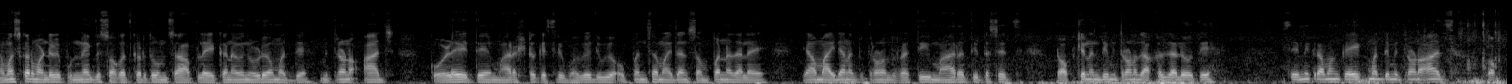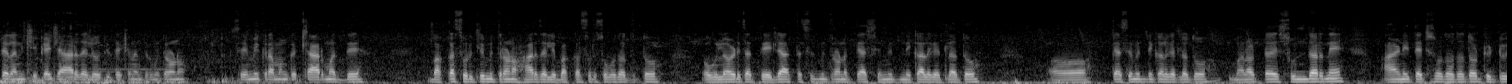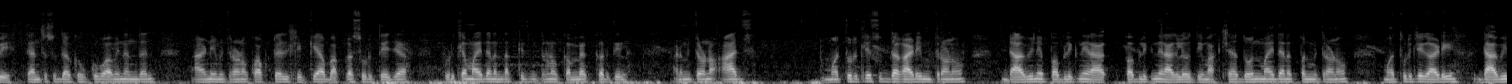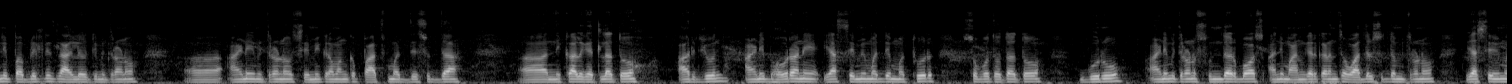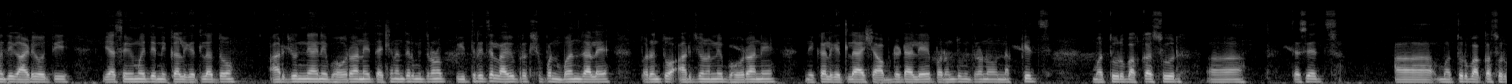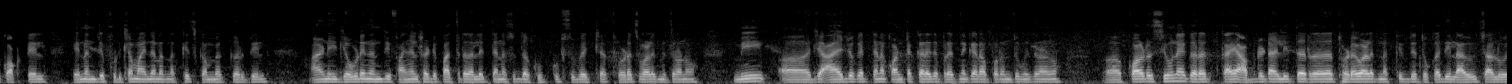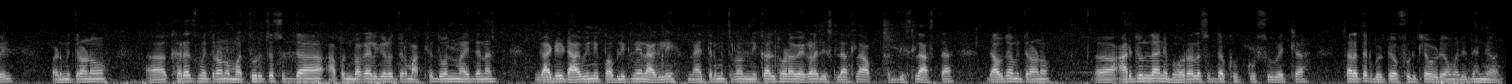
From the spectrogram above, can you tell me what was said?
नमस्कार मंडळी पुन्हा एकदा स्वागत करतो तुमचं आपल्या एका नवीन व्हिडिओमध्ये. मित्रांनो आज कोळे येथे महाराष्ट्र केसरी भव्य दिव्य ओपनचं मैदान संपन्न झालं आहे. या मैदानात मित्रांनो रती महारथी तसेच टॉपचे नंदी मित्रांनो दाखल झाले होते. सेमी क्रमांक एकमध्ये मित्रांनो आज कॉकटेल आणि चिकायची हार झाली होती. त्याच्यानंतर मित्रांनो सेमी क्रमांक चारमध्ये बाक्कासूरची मित्रांनो हार झाली. बाकासूरसोबत होता तो ओगलावाडीचा तेजा. तसेच मित्रांनो त्या सेमीत निकाल घेतला तो. त्या सेमीत निकाल घेतला तो. मला वाटतं सुंदरने आणि त्याच्यासोबत होता तो टिटवी. त्यांचंसुद्धा खूप खूप अभिनंदन. आणि मित्रांनो कॉकटेल शिक्या बाकासूर तेजा पुढच्या मैदानात नक्कीच मित्रांनो कमबॅक करतील. आणि मित्रांनो आज मथुरची सुद्धा गाडी मित्रांनो डावीने पब्लिकने रा पब्लिकने लागली होती. मागच्या दोन मैदानात पण मित्रांनो मथुरची गाडी डावीने पब्लिकनेच लागली होती मित्रांनो. आणि मित्रांनो सेमी क्रमांक पाचमध्ये सुद्धा निकाल घेतला तो. अर्जुन आणि भौराने या सेमीमध्ये मथुर सोबत होता तो गुरु आणि मित्रांनो सुंदर बॉस आणि मानगरकरांचं वादळसुद्धा मित्रांनो या सेमीमध्ये गाडी होती. या सेमीमध्ये निकाल घेतला तो अर्जुनने आणि भौराने त्याच्यानंतर मित्रांनो पित्रीचं लाईव्ह प्रक्षेपण बंद झालं आहे परंतु अर्जुन आणि भौराने निकाल घेतला. असे अपडेट आले. परंतु मित्रांनो नक्कीच मथुर बाकासूर तसेच मथुर बाकासूर कॉकटेल हे नंदी पुढच्या मैदानात नक्कीच कमबॅक करतील. आणि जेवढे नंदी फायनलसाठी पात्र झाले त्यांनासुद्धा खूप खूप शुभेच्छा. थोड्याच वेळात मित्रांनो मी जे आयोजक आहेत त्यांना कॉन्टॅक्ट करायचा प्रयत्न केला परंतु मित्रांनो कॉल रिसीव नाही करत. काही अपडेट आली तर थोड्या वेळात नक्कीच देतो. कधी लाईव्ह चालू होईल. पण मित्रांनो खरंच मित्रांनो मथुरचंसुद्धा आपण बघायला गेलो तर मागच्या दोन मैदानात गाडी डावीने पब्लिकने लागली. नाहीतर मित्रांनो निकाल थोडा वेगळा दिसला असला दिसला असता. जाऊ द्या मित्रांनो. अर्जुनला आणि भोवरालासुद्धा खूप खूप शुभेच्छा. चला तर भेटूया पुढच्या व्हिडिओमध्ये धन्यवाद.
